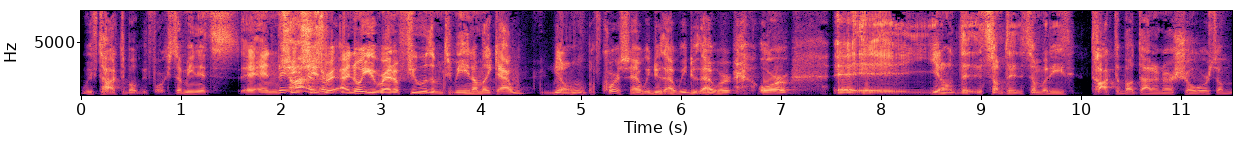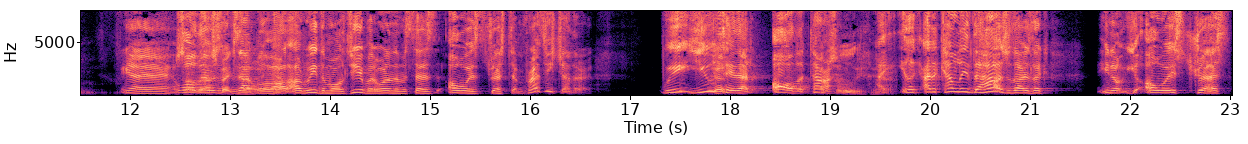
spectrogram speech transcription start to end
we've talked about before. Because I mean, it's and she, she's. Re- I know you read a few of them to me, and I'm like, yeah, you know, of course, yeah, we do that, we do that. Or or uh, you know, th- it's something somebody talked about that on our show or some. Yeah, yeah. yeah. Some Well, there was an that example. yeah. I'll, I'll read them all to you, but one of them says, "Always dress to impress each other." We, you Yeah. say that all the time. Absolutely, I, like I can't leave the house without. It's like, you know, you always dress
